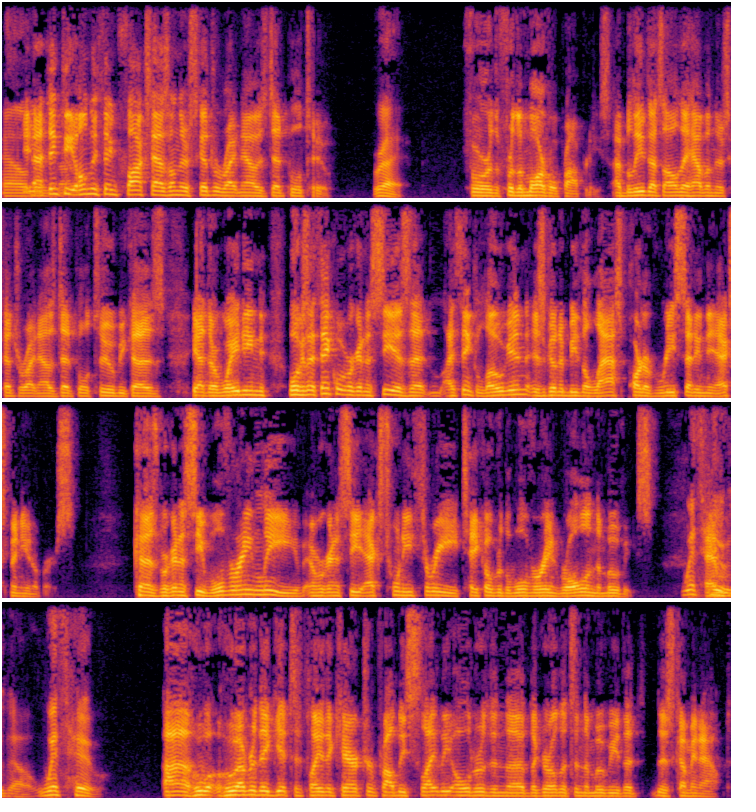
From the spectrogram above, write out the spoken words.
now Yeah, I think the only thing Fox has on their schedule right now is Deadpool two right. For the for the Marvel properties. I believe that's all they have on their schedule right now is Deadpool two because yeah they're waiting. Well, because I think what we're going to see is that I think Logan is going to be the last part of resetting the X Men universe because we're going to see Wolverine leave and we're going to see X twenty three take over the Wolverine role in the movies. With And- who though? With who? Uh, who, whoever they get to play the character, probably slightly older than the, the girl that's in the movie that is coming out.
